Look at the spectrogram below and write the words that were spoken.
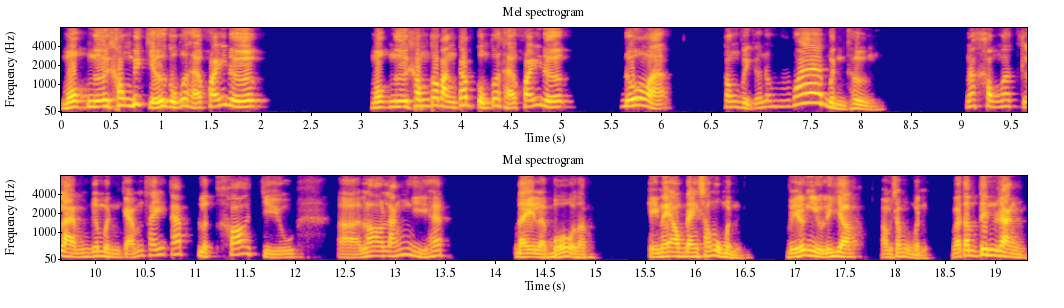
Một người không biết chữ cũng có thể khuấy được. Một người không có bằng cấp cũng có thể khuấy được. Đúng không ạ? Công việc đó nó quá bình thường. Nó không có làm cho mình cảm thấy áp lực khó chịu uh, lo lắng gì hết. Đây là bố của tâm hiện nay ông đang sống một mình vì rất nhiều lý do ông sống một mình. Và tâm tin rằng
